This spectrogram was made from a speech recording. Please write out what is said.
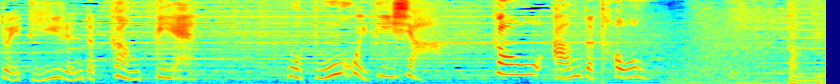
对敌人的钢鞭，我不会低下。高昂的头。当您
